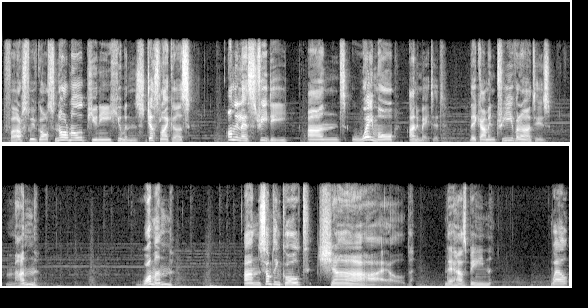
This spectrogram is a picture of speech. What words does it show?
First we've got normal, puny humans, just like us, only less 3D and way more animated. They come in three varieties. Man, woman, and something called child. There has been, well,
